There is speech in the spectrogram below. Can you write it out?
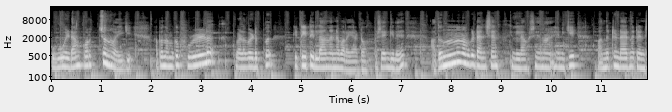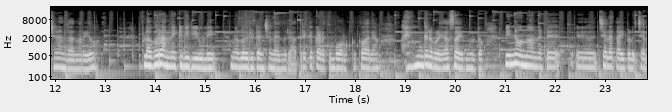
പൂവിടാൻ കുറച്ചൊന്ന് വൈകി. അപ്പോൾ നമുക്ക് ഫുള്ള് വിളവെടുപ്പ് കിട്ടിയിട്ടില്ല എന്ന് തന്നെ പറയാം കേട്ടോ. പക്ഷേ എങ്കിൽ അതൊന്നും നമുക്ക് ടെൻഷൻ ഇല്ല. പക്ഷേ എനിക്ക് വന്നിട്ടുണ്ടായിരുന്ന ടെൻഷൻ എന്താണെന്നറിയോ ഫ്ലവർ അന്നേക്ക് വിരിയൂലേ എന്നുള്ള ഒരു ടെൻഷൻ ഉണ്ടായിരുന്നു. രാത്രിയൊക്കെ കിടക്കുമ്പോൾ ഉറക്കൊക്കെ വരാൻ ഭയങ്കര പ്രയാസമായിരുന്നു കേട്ടോ. പിന്നെ ഒന്ന് വന്നിട്ട് ചില തൈകൾ ചില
